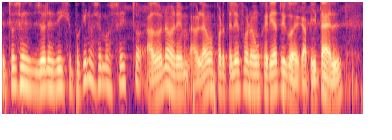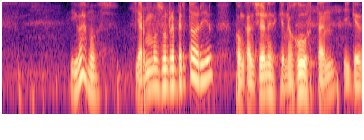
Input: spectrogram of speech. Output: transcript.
Entonces yo les dije, ¿por qué no hacemos esto ad honorem? Hablamos por teléfono a un geriátrico de Capital y vamos. Y armamos un repertorio con canciones que nos gustan y que...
